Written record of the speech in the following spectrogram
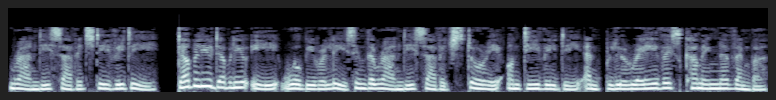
Randy Savage DVD WWE will be releasing the Randy Savage story on DVD and Blu-ray this coming November.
